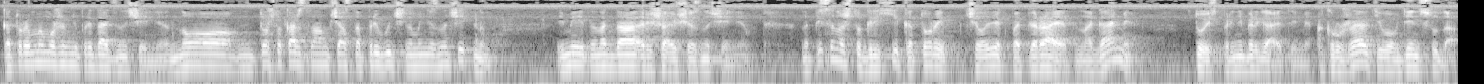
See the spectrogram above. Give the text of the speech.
которые мы можем не придать значения. Но то, что кажется нам часто привычным и незначительным, имеет иногда решающее значение. Написано, что грехи, которые человек попирает ногами, то есть пренебрегает ими, окружают его в день суда.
